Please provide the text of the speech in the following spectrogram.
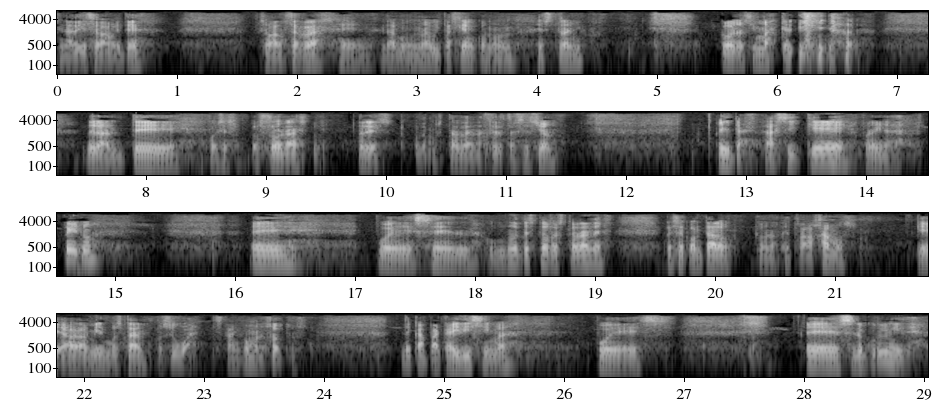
nadie se va a meter, se va a encerrar en una habitación con un extraño, con o sin mascarilla, durante, pues eso, dos horas, tres, podemos tardar en hacer esta sesión y tal. Así que por ahí nada. Pero, eh, pues el, uno de estos restaurantes que os he contado, con los que trabajamos, que ahora mismo están, pues igual, están como nosotros, de capa caidísima, pues eh, se le ocurrió una idea.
